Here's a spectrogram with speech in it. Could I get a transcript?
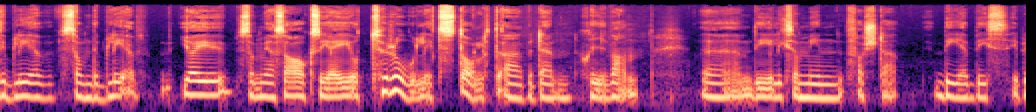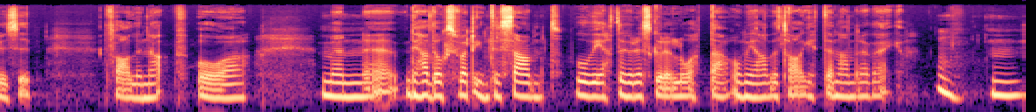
det blev som det blev. Jag är, som jag sa också, jag är otroligt stolt över den skivan. Eh, det är liksom min första bebis i princip. Fallen up. Och, men eh, det hade också varit intressant att veta hur det skulle låta om jag hade tagit den andra vägen. Mm. Mm.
